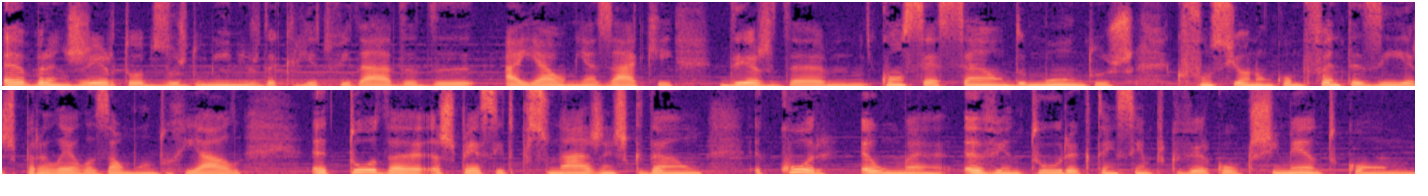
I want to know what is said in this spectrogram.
abranger todos os domínios da criatividade de Hayao Miyazaki, desde a hum, concepção de mundos que funcionam como fantasias paralelas ao mundo real, a toda a espécie de personagens que dão cor a uma aventura que tem sempre que ver com o crescimento, com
